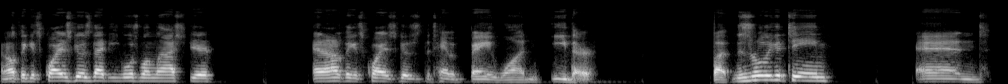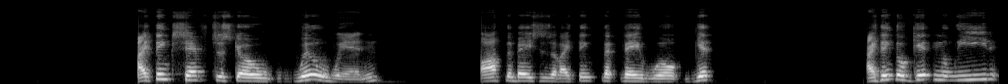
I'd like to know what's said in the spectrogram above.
I don't think it's quite as good as that Eagles one last year. And I don't think it's quite as good as the Tampa Bay one either. But this is a really good team. And I think San Francisco will win off the basis of I think that they will get I think they'll get in the lead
